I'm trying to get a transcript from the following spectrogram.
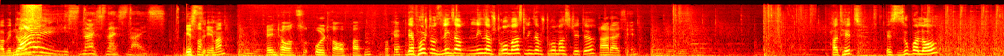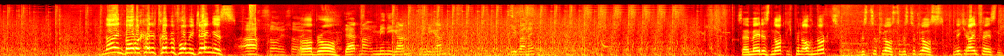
Hab ihn down. Nice, nice, nice, nice. Hier ist noch jemand. Hinter uns ultra aufpassen. Okay. Der pusht uns links am, links am Strommast. Links am Strommast steht der. Ah, da ich sehe ihn. Hat Hit. Ist super low. Nein, bau doch keine Treppe vor mich, Jengis! Ach, sorry, sorry. Oh, Bro. Der hat noch einen Minigun, Minigun. Lieber nicht. Sein Mate ist knocked, ich bin auch knocked. Du bist zu close, du bist zu close. Nicht reinfacen.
